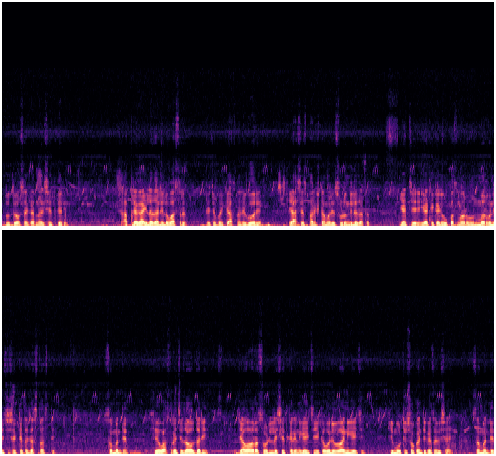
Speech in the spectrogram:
दूध व्यवसाय करणारे शेतकरी आपल्या गाईला झालेलं वासरं त्याच्यापैकी असणारे गोरे हे असेच फॉरेस्टामध्ये सोडून दिले जातात. याचे या ठिकाणी उपासमार होऊन मर होण्याची शक्यता जास्त असते. संबंधित हे वासरांची जबाबदारी ज्या वावरात सोडलेल्या शेतकऱ्यांनी घ्यायची का वनविभागाने घ्यायची ही मोठी शोकांतिकाचा विषय आहे. संबंधित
